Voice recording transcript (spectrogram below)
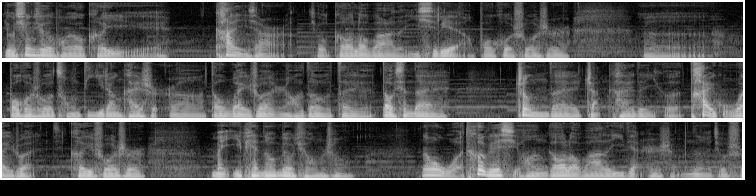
有兴趣的朋友可以看一下，就高老爸的一系列啊，包括说是，呃，包括说从第一章开始啊，到外传，然后到再到现在正在展开的一个太古外传，可以说是每一篇都妙趣横生。那么我特别喜欢高老爸的一点是什么呢？就是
